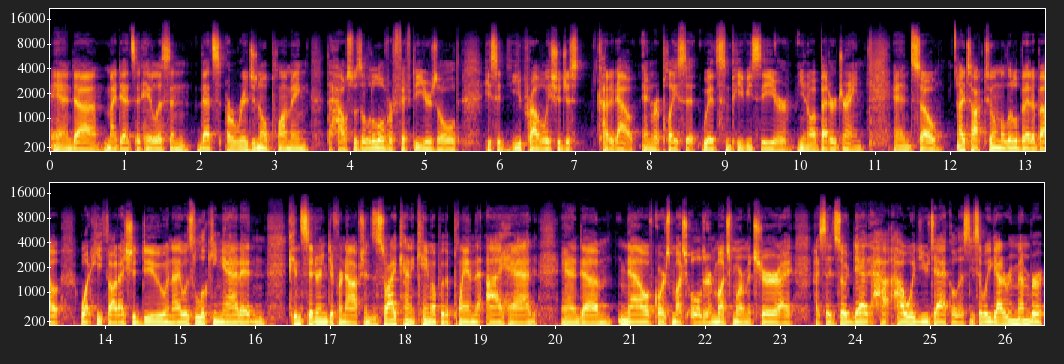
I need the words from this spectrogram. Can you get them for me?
And uh, my dad said, Hey, listen, that's original plumbing. The house was a little over 50 years old. He said, You probably should just cut it out and replace it with some PVC or you know a better drain. And so I talked to him a little bit about what he thought I should do, and I was looking at it and considering different options. And so I kind of came up with a plan that I had. And um, now, of course, much older and much more mature, I I said, "So, Dad, how, how would you tackle this?" And he said, "Well, you got to remember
